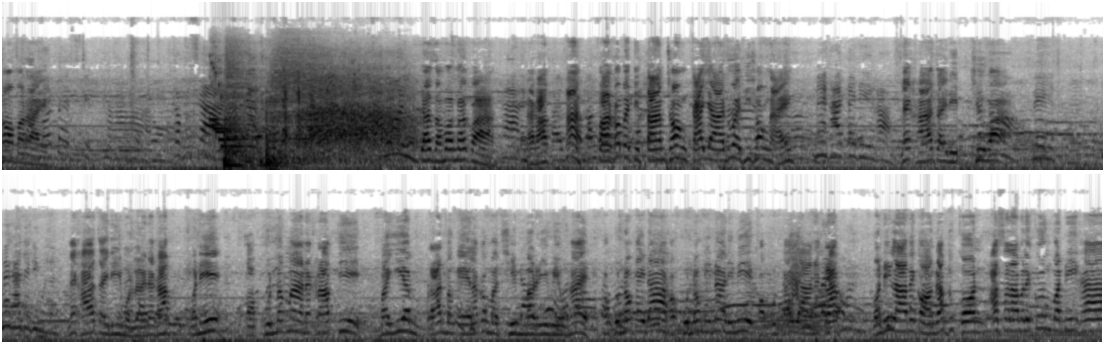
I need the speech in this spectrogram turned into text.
ชอบอะไร กับผู้ชายแซลมอน ยาแซลมอนมากกว่าใช่นะครับอะฝากเข้าไปติดตามช่องกายาด้วยที่ช่องไหน แม่ค้าใจดีค่ะแม่ค้าใจดี ชื่อว่าเบสแม่ค้าใจดีหมดเลย แม่ค้าใจดีหมดเลยนะครับ วันนี้ ขอบคุณมากๆนะครับ ที่มาเยี่ยมร้านบางเอ แล้วก็มาชิมมารีวิวให้ ขอบคุณน้องไอด้าขอบคุณน้องดีน่าดีนี่ขอบคุณกายานะครับ วันนี้ลาไปก่อนครับทุกคน อัสสลามุอะลัยกุมสวัสดีครั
